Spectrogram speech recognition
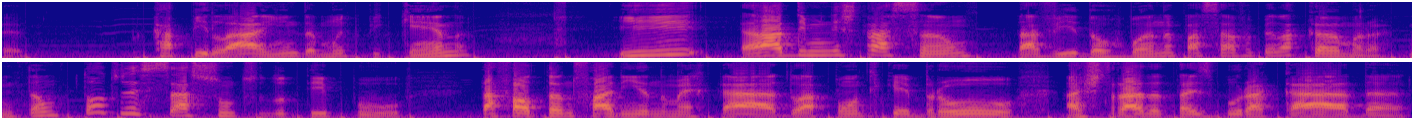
é, capilar ainda, muito pequena, e a administração da vida urbana passava pela Câmara. Então, todos esses assuntos do tipo tá faltando farinha no mercado, a ponte quebrou, a estrada tá esburacada,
